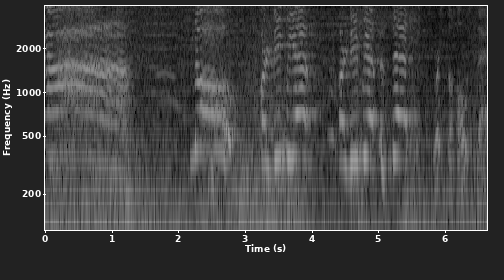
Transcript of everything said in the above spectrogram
Ah! No! Our DPS! Our DPS is dead! Where's the host at?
